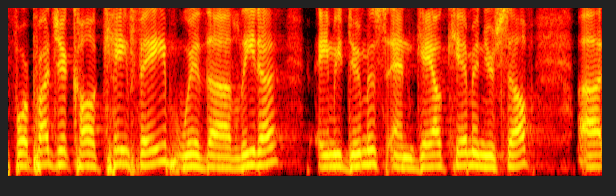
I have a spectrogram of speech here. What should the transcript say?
for a project called Kayfabe with uh, Lita, Amy Dumas, and Gail Kim, and yourself. Uh,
